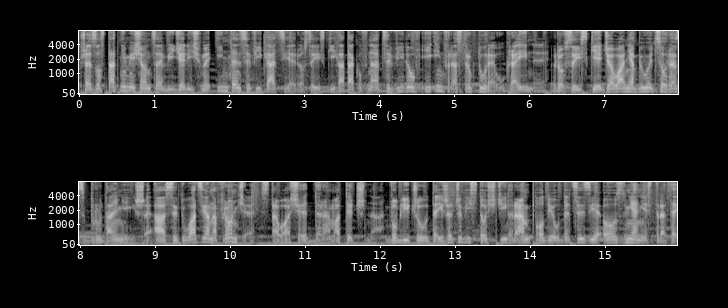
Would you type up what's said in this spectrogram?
Przez ostatnie miesiące widzieliśmy intensyfikację rosyjskich ataków na cywilów i infrastrukturę Ukrainy. Rosyjskie działania były coraz brutalniejsze, a sytuacja na froncie stała się dramatyczna. W obliczu tej rzeczywistości Trump podjął decyzję o zmianie strategii.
